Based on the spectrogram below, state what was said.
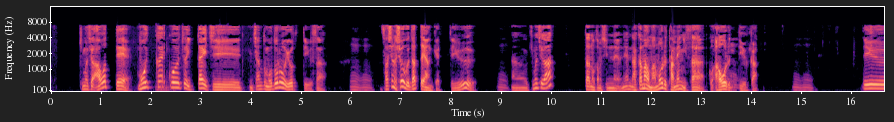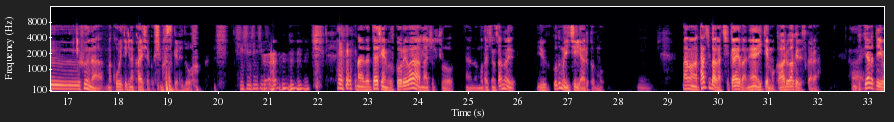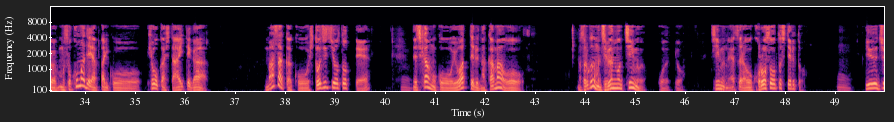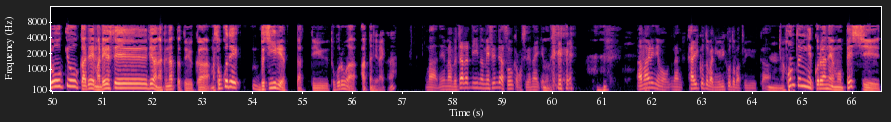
気持ちを煽って、もう一回こう、ちょ、一対一にちゃんと戻ろうよっていうさ、うんうん。差しの勝負だったやんけっていう、うん。あの、気持ちがあったのかもしれないよね。仲間を守るためにさ、こう、煽るっていうか、うんうん。っていう風な、まあ、好意的な解釈をしますけれど。まあ、確かにこれは、まあ、ちょっと、あの、もたちのさんの言うことも一理あると思う。うん。まあまあ、立場が違えばね、意見も変わるわけですから。はいジャラティはもうそこまでやっぱりこう、評価した相手が、まさかこう、人質を取って、うんで、しかもこう、弱ってる仲間を、まあ、それこそもう自分のチームをよ、チームの奴らを殺そうとしてるとうん。いう状況下で、まあ、冷静ではなくなったというか、まあ、そこで、ブチ切れだったっていうところはあったんじゃないかな。まあね、まあ、ブチャラティの目線ではそうかもしれないけどね。あまりにも、なんか、買い言葉に売り言葉というか、うん、本当にね、これはね、もうペッシ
